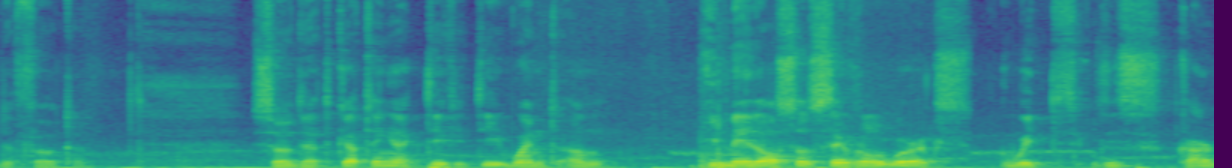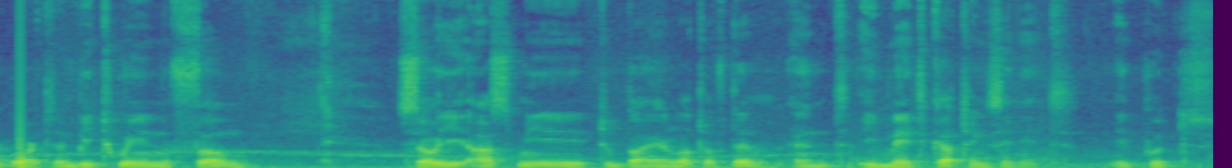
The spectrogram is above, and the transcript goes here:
the photo. So that cutting activity went on. He made also several works with this cardboard and between foam. So he asked me to buy a lot of them and he made cuttings in it. He put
